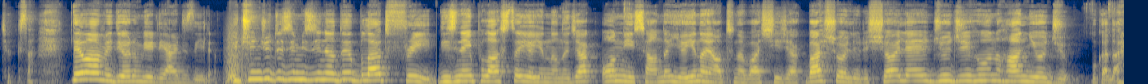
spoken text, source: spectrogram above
Çok güzel. Devam ediyorum bir diğer diziyle. Üçüncü dizimizin adı Blood Free. Disney Plus'ta yayınlanacak. 10 Nisan'da yayın hayatına başlayacak. Başrolleri şöyle. Ju Ji-hoon, Han Yo-ju. Bu kadar.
